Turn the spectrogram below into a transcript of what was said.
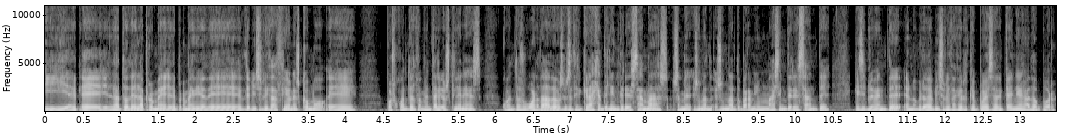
Y el, dato de la promedio, de, visualización es como eh, pues cuántos comentarios tienes, cuántos guardados, es decir, que a la gente le interesa más, o sea, es, un dato para mí más interesante que simplemente el número de visualizaciones que puede ser que han llegado por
